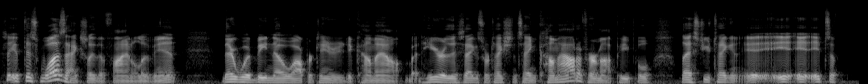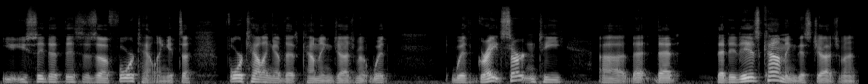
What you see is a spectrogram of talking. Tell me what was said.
See, if this was actually the final event, there would be no opportunity to come out. But here, this exhortation saying, "Come out of her, my people, lest you take it." it, it it's a you see that this is a foretelling. It's a foretelling of that coming judgment with with great certainty uh, that that that it is coming this judgment.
